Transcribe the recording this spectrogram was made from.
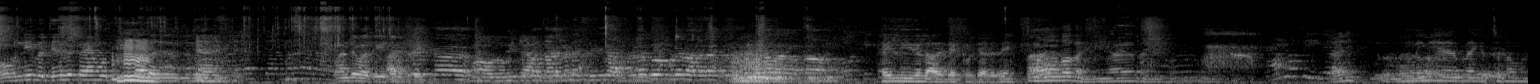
ਉਹ ਨਹੀਂ ਵਜੇ ਨੇ ਟਾਈਮ ਉੱਥੇ ਘੱਟ 5 ਵਜੇ ਕੋਲ ਆਪਣੇ ਲਾ ਹੈਲੀ ਦੇ ਲਾਲ ਡੈਕ ਵਿਚਾਰੇ ਦੇ। ਆਉਂਦਾ ਤਾਂ ਨਹੀਂ ਆਇਆ ਤਾਂ ਨਹੀਂ। ਹੈ? ਨਹੀਂ ਆਇਆ ਮੈਂ ਕਿੱਥੋਂ ਲਾਵਾਂ?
